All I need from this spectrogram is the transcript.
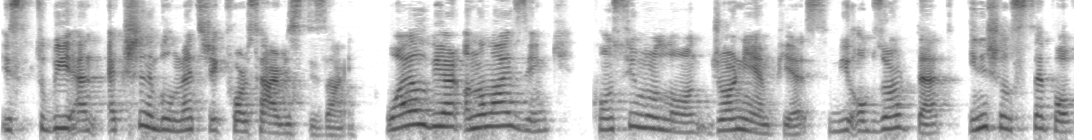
is to be an actionable metric for service design. While we are analyzing consumer loan journey NPS, we observed that initial step of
